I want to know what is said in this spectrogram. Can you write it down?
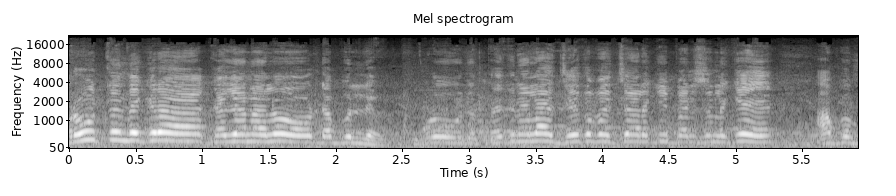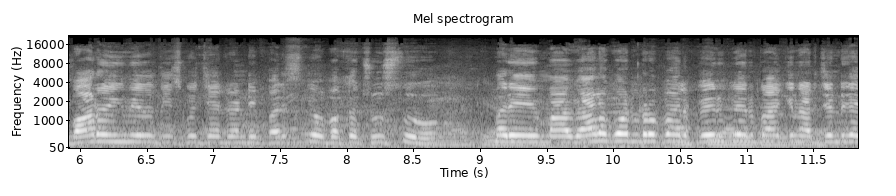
ప్రభుత్వం దగ్గర ఖజానాలో డబ్బులు లేవు. ఇప్పుడు ప్రతి నెల జీతభత్యాలకి పెన్షన్లకి అప్పుడు బారోయింగ్ మీద తీసుకొచ్చేటువంటి పరిస్థితి ఒక పక్క చూస్తూ మరి మా వేల కోట్ల రూపాయల పేరు పేరు బాకీని అర్జెంటుగా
